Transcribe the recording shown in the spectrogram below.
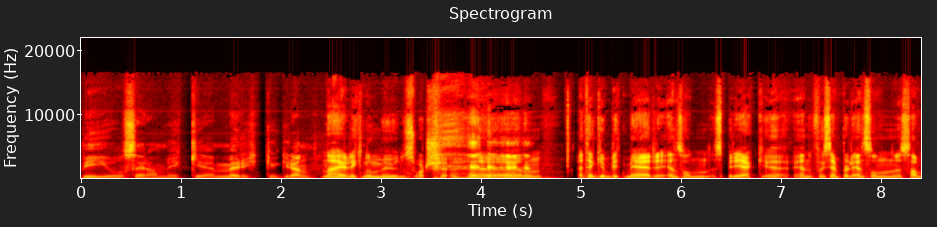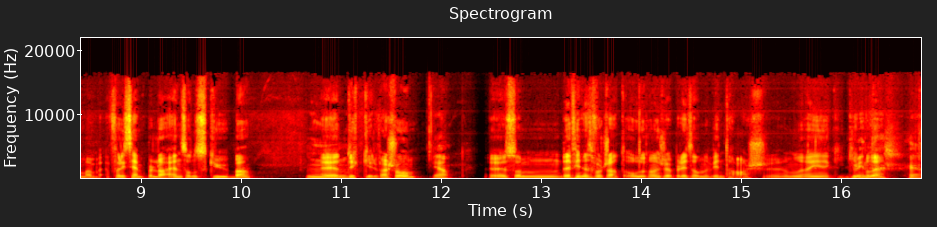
bioceramikk eh, mørkegrønn. Nei, heller ikke noe Moonswatch. Jeg tenker litt mer en sånn sprek eh, en, For eksempel en sånn For eksempel da en sånn scuba, eh, Mhm. dykkerversjon, Ja. eh, som Det finnes fortsatt, og du kan kjøpe litt sånn vintage eh, om du er keen på det. Ja.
